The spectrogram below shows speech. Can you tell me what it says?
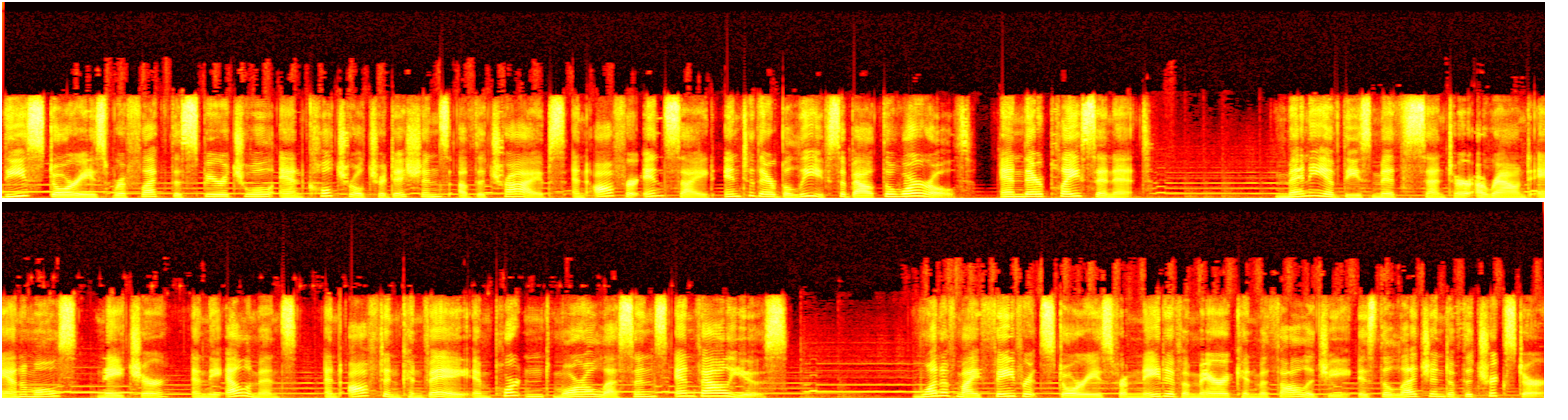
These stories reflect the spiritual and cultural traditions of the tribes and offer insight into their beliefs about the world and their place in it. Many of these myths center around animals, nature, and the elements, and often convey important moral lessons and values. One of my favorite stories from Native American mythology is the legend of the trickster,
